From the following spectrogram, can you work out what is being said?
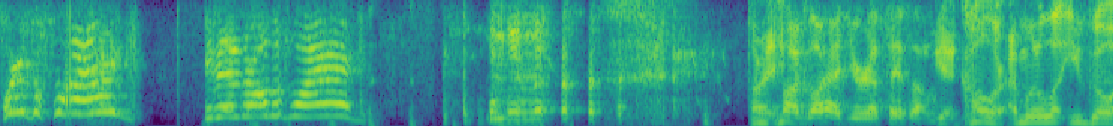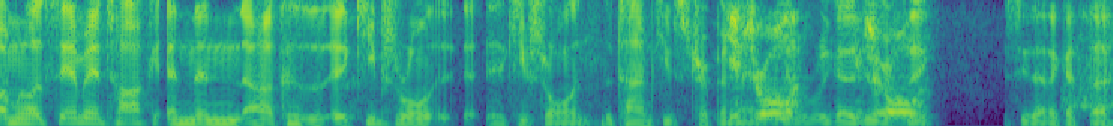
where's the flag? He didn't throw the flag. All right. Oh, go ahead. You're gonna say something. Yeah, caller. I'm going to let you go. I'm going to let Sandman talk, and then because it keeps rolling, it, it keeps rolling. The time keeps tripping. Keeps man. rolling. We got to do our rolling. thing. You see that? I got the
